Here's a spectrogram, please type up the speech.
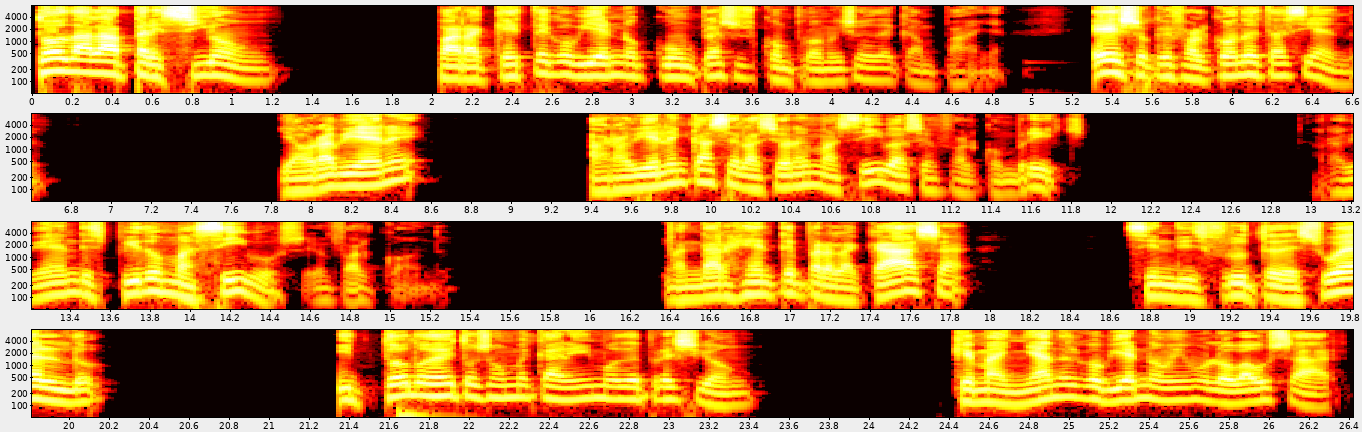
toda la presión para que este gobierno cumpla sus compromisos de campaña. Eso que Falcón está haciendo. Y ahora viene, ahora vienen cancelaciones masivas en Falcón Bridge. Ahora vienen despidos masivos en Falcón. Mandar gente para la casa sin disfrute de sueldo. Y todos estos son mecanismos de presión que mañana el gobierno mismo lo va a usar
